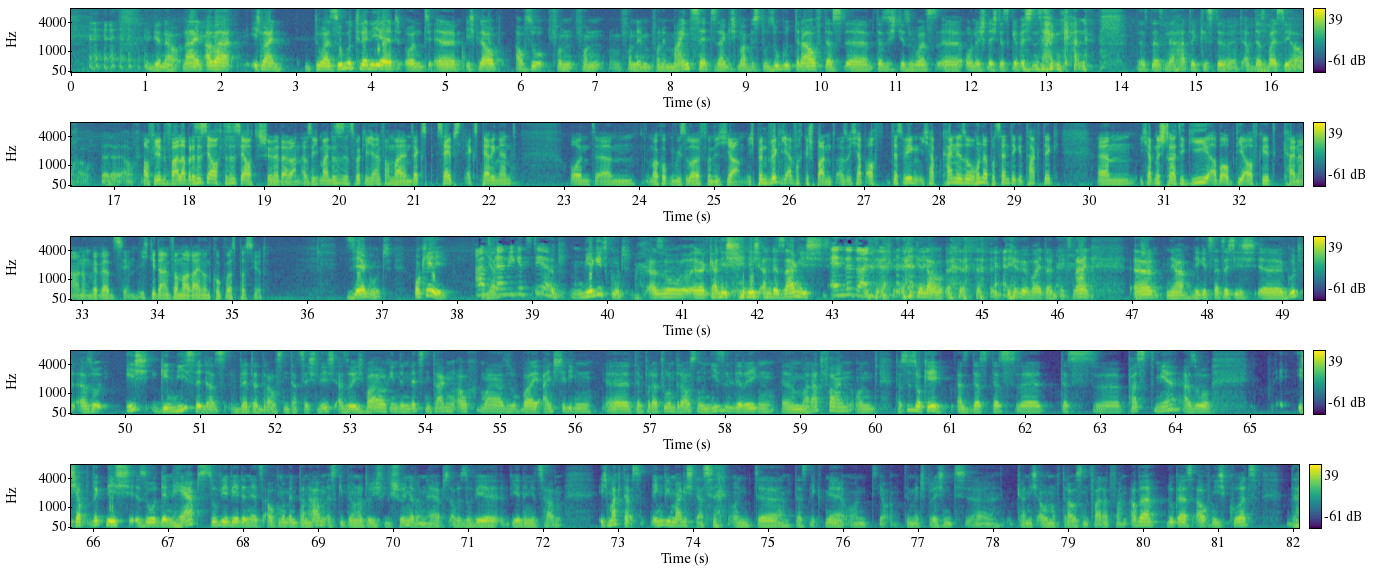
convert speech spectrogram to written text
genau, nein, aber ich meine, du hast so gut trainiert und äh, ich glaube auch so von, von, von, dem, von dem Mindset, sage ich mal, bist du so gut drauf, dass, äh, dass ich dir sowas äh, ohne schlechtes Gewissen sagen kann, dass das eine harte Kiste wird. Aber das weißt du ja auch. auch, äh, auch. Auf jeden Fall, aber das ist ja auch das ist ja auch das Schöne daran. Also ich meine, das ist jetzt wirklich einfach mal ein Selbstexperiment Und ähm, mal gucken, wie es läuft. Und ich, ja, ich bin wirklich einfach gespannt. Also ich habe auch, deswegen, ich habe keine so hundertprozentige Taktik. Ähm, ich habe eine Strategie, aber ob die aufgeht, keine Ahnung. Wir werden es sehen. Ich gehe da einfach mal rein und gucke, was passiert. Sehr gut. Okay. Adrian, ja. wie geht's dir? Äh, mir geht's gut. Also äh, kann ich nicht anders sagen. Ich, Ende, danke. genau. Gehen wir weiter im Text. Nein. Äh, ja, mir geht's tatsächlich äh, gut. Also ich genieße das Wetter draußen tatsächlich. Also ich war auch in den letzten Tagen auch mal so bei einstelligen äh, Temperaturen draußen und Nieselregen äh, mal Radfahren und das ist okay. Also das, das, äh, das äh, passt mir. Also ich habe wirklich so den Herbst, so wie wir den jetzt auch momentan haben. Es gibt ja auch natürlich viel schöneren Herbst, aber so wie wir den jetzt haben, ich mag das. Irgendwie mag ich das. Und äh, das liegt mir und ja, dementsprechend äh, kann ich auch noch draußen Fahrrad fahren. Aber Lukas auch nicht kurz. Da,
